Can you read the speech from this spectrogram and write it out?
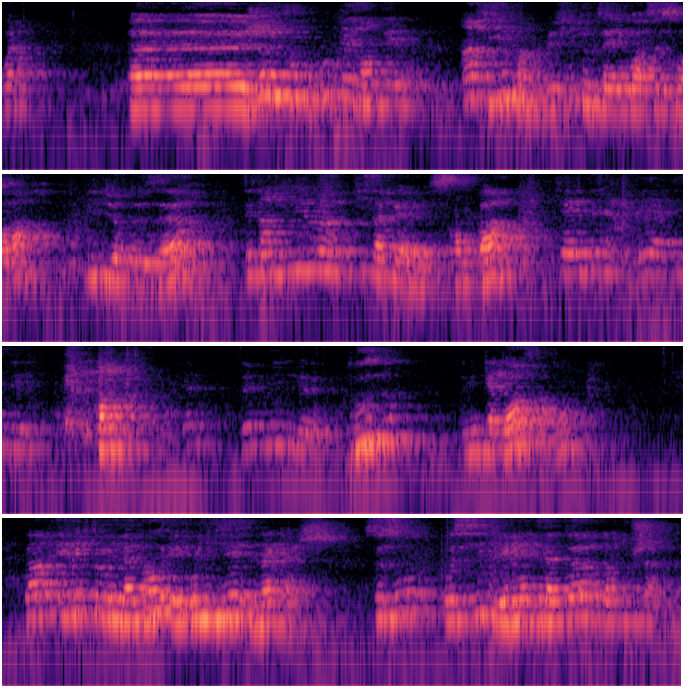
Voilà. Euh, je vais donc vous présenter un film, le film que vous allez voir ce Il dure deux heures. C'est un film qui s'appelle Sampa, qui a été réalisé en 2012, 2014, pardon, par Eric Toledano et Olivier Nakache. Ce sont aussi les réalisateurs d'Intouchable.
